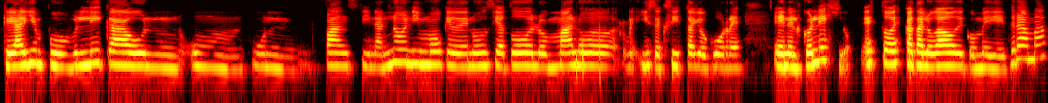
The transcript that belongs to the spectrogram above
que alguien publica un, un, un, fanzine anónimo que denuncia todo lo malo y sexista que ocurre en el colegio. Esto es catalogado de comedia y drama,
